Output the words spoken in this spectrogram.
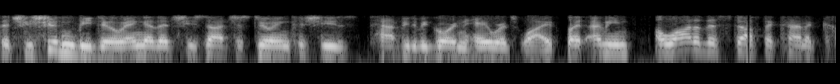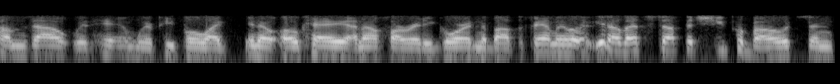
that she shouldn't be doing, and that she's not just doing because she's happy to be Gordon Hayward's wife. But I mean, a lot of the stuff that kind of comes out with him, where people like, you know, okay, enough already, Gordon, about the family, you know, that's stuff that she promotes. And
